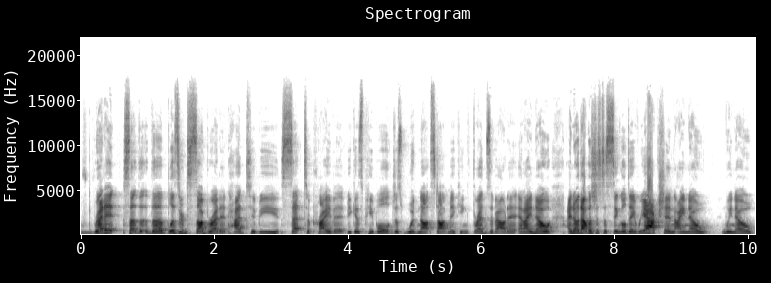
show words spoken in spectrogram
Reddit, so the, the, Blizzard subreddit had to be set to private because people just would not stop making threads about it. And I know, I know that was just a single day reaction. I know we know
